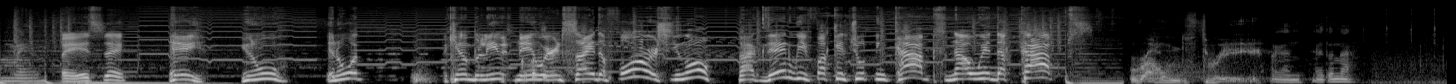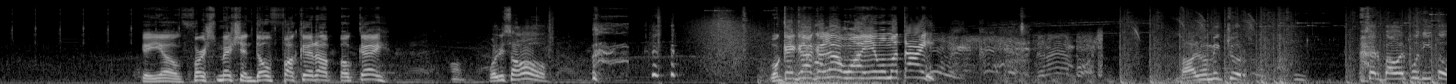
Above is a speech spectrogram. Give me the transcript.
man. hey, it's a, hey, you know, you know what? I can't believe it, man. We're inside the forest, you know? Back then, we fucking shooting cops. Now we're the cops. Round three. Ayan, eto na. Okay, yo, first mission, don't fuck it up, okay? Oh, Pulis ako! Huwag kayo gagalaw kung ayaw mamatay. Bawal mamicture! Sir, bawal po dito!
